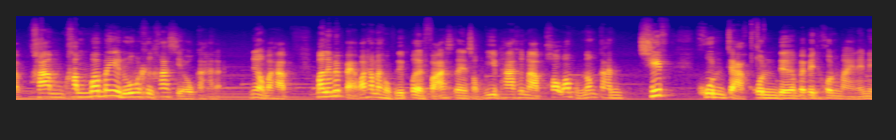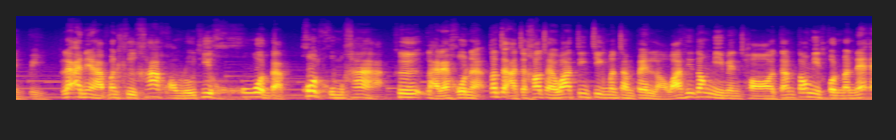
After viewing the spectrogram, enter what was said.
ครับคำคำว่าไม่รู้มันคือค่าเสียโอกาสอะนี่ออกมาครับ มันเลยไม่แปลกว่าทำไมผมถึงเปิด Fast Lane 225 ขึ้นมา เพราะว่าผมต้องการชิฟ คุณจากคนเดิมไปเป็นคนใหม่ใน 1 ปี และอันเนี้ยครับมันคือค่าความรู้ที่โคตรแบบโคตรคุ้มค่า คือหลายๆคนอะก็จะอาจจะเข้าใจว่าจริง ๆ มันจำเป็นเหรอว่าที่ต้องมีเมนทอร์ต้องมีคนมาแนะ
